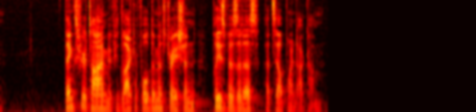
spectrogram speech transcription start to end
Thanks for your time. If you'd like a full demonstration, please visit us at sailpoint.com.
